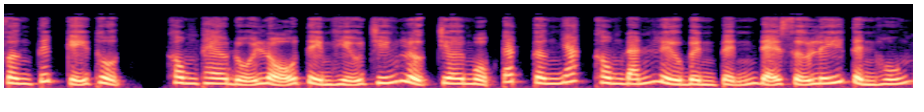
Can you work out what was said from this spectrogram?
phân tích kỹ thuật, không theo đuổi lỗ tìm hiểu chiến lược chơi một cách cân nhắc không đánh liều bình tĩnh để xử lý tình huống.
